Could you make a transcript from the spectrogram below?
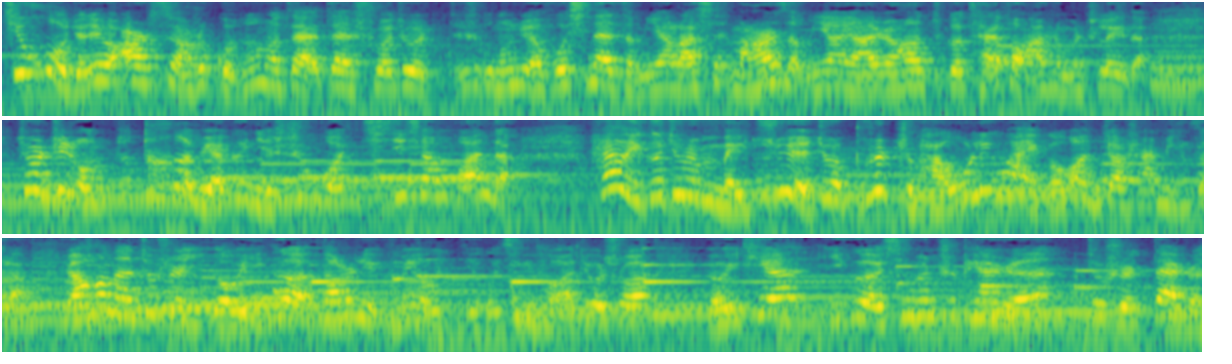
几乎我觉得有二十四小时滚动的在在说，就是这个龙卷风现在怎么样了，现马上怎么样呀？然后这个采访啊什么之类的，就是这种就特别跟你生活息息相关的。还有一个就是美剧，就是不是纸牌屋，另外一个忘记叫啥名字了。然后呢，就是有一个当时里面有有个镜头啊，就是说有一天一个新闻制片人就是带着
